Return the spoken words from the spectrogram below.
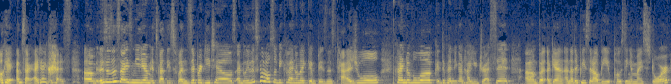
Okay, I'm sorry, I digress. Um, this is a size medium. It's got these fun zipper details. I believe this could also be kind of like a business casual kind of look, depending on how you dress it. Um, but again, another piece that I'll be posting in my store.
